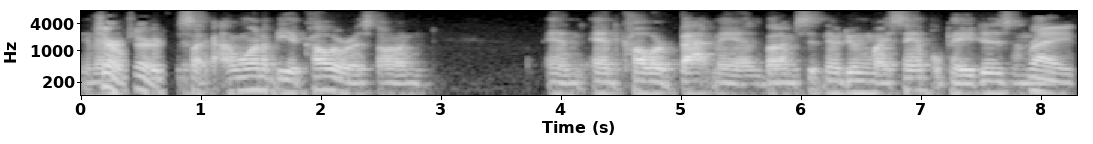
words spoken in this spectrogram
You know, sure, sure. They're just like I want to be a colorist on and and color Batman, but I'm sitting there doing my sample pages and right.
